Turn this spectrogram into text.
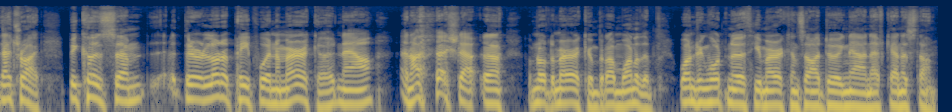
That's right, because um, there are a lot of people in America now, and I actually uh, I'm not American, but I'm one of them, wondering what on earth the Americans are doing now in Afghanistan.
